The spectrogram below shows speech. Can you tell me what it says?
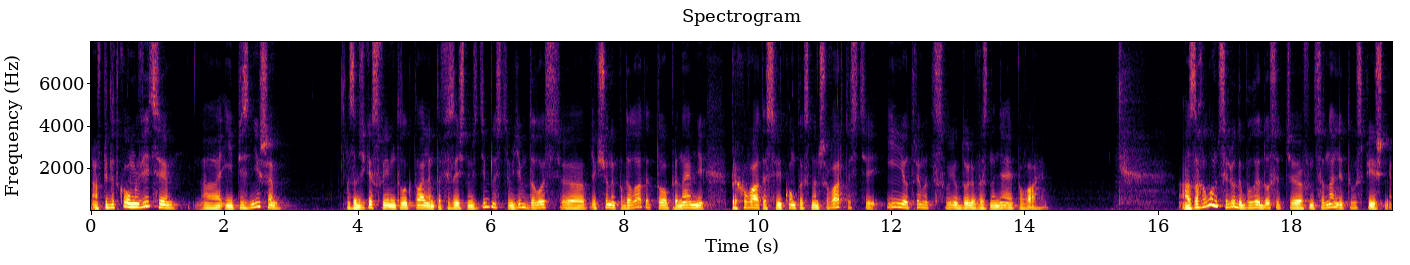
В підлітковому віці е, і пізніше, завдяки своїм інтелектуальним та фізичним здібностям, їм вдалося, е, якщо не подолати, то принаймні приховати свій комплекс меншовартості і отримати свою долю визнання і поваги. А загалом ці люди були досить е, функціональні та успішні.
